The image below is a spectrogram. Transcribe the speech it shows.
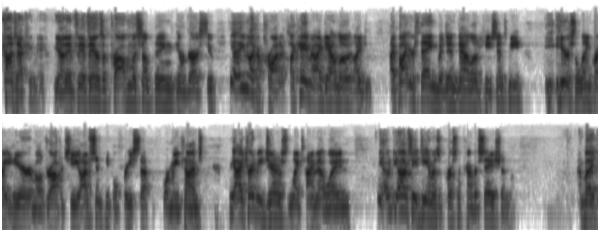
contacting me. Yeah, if, if there's a problem with something in regards to, yeah, even like a product, like, hey, I download, I, I bought your thing, but didn't download. Can you send me? Here's the link right here. I'll drop it to you. I've sent people free stuff before many times. Yeah, I try to be generous with my time that way. And, you know, obviously a DM is a personal conversation. But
